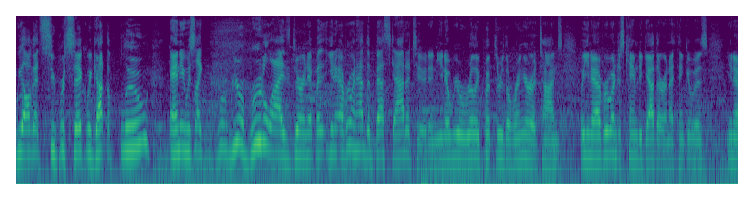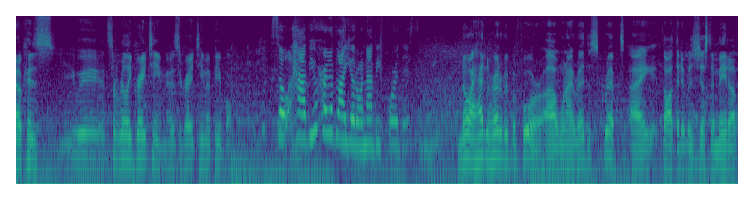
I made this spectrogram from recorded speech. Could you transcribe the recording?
We all got super sick. We got the flu, and it was like we were brutalized during it. But you know, everyone had the best attitude, and you know, we were really put through the ringer at times. But you know, everyone just came together, and I think it was you know because it's a really great team. It was a great team of people. So, have you heard of La Llorona before this? No, I hadn't heard of it before. Uh, when I read the script, I thought that it was just a made up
